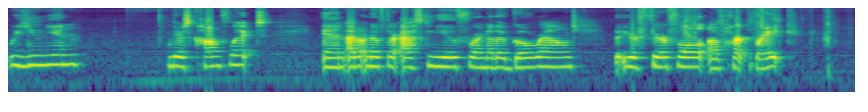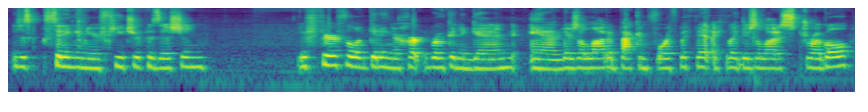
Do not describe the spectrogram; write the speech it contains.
reunion. There's conflict, and I don't know if they're asking you for another go round, but you're fearful of heartbreak. Just sitting in your future position. You're fearful of getting your heart broken again, and there's a lot of back and forth with it. I feel like there's a lot of struggle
